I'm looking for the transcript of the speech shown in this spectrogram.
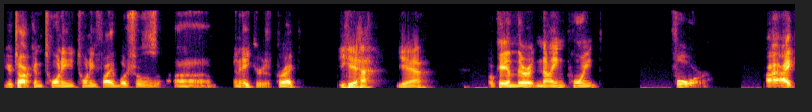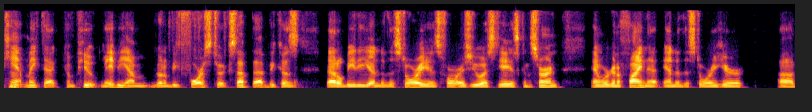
you're talking 20, 25 bushels uh, an acre, correct? Yeah, yeah. Okay, and they're at 9.4. I, I can't make that compute. Maybe I'm going to be forced to accept that because that'll be the end of the story as far as USDA is concerned, and we're going to find that end of the story here uh,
